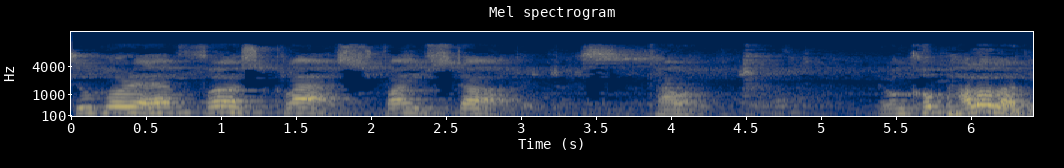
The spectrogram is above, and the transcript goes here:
শুকরে ফার্স্ট ক্লাস ফাইভ স্টার খাওয়া। এবং খুব ভালো লাগে।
